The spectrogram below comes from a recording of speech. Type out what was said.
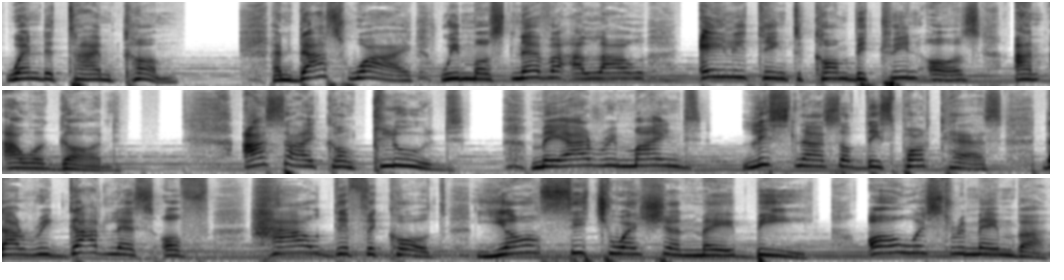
when the time comes. And that's why we must never allow anything to come between us and our God. As I conclude, may I remind listeners of this podcast that regardless of how difficult your situation may be, always remember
